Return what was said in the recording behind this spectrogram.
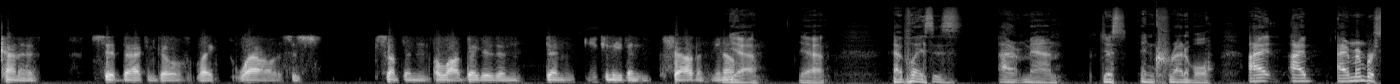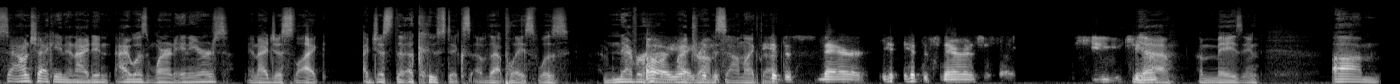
kind of sit back and go like, wow, this is something a lot bigger than than you can even fathom. You know? Yeah, yeah. That place is, I don't, man, just incredible. I, I, I remember sound checking and I didn't, I wasn't wearing in ears, and I just like, I just the acoustics of that place was. I've never oh, heard Oh yeah, my drums the- sound like that. Hit the snare, hit, hit the snare. and It's just like huge. you know? Yeah, amazing. Um,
